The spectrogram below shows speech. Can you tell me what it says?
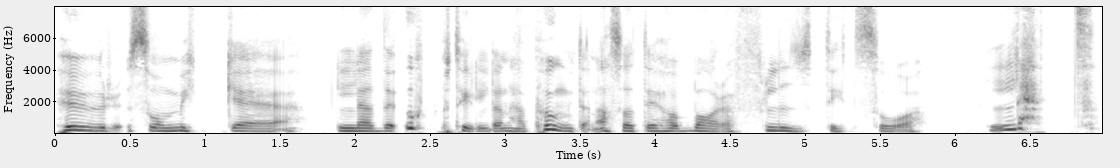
hur så mycket ledde upp till den här punkten, alltså att det har bara flytit så lätt.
